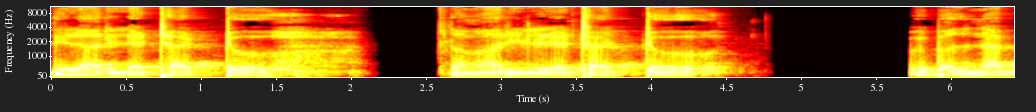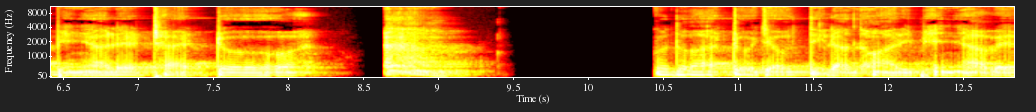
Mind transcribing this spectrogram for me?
ဒီလာရီလက်ထတ်တို့ သမာဓိလက်ထတ်တို့ဝိပဿနာပညာလက်ထတ်တို့ကုသဝတို့ကြောင့်သီလသမာဓိပညာပဲ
